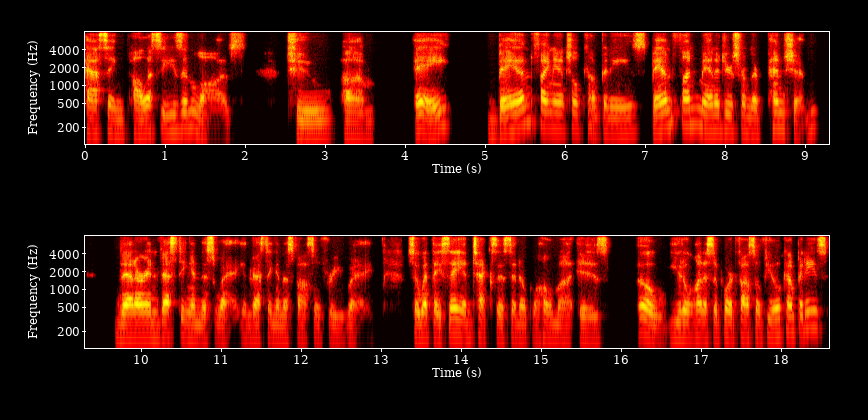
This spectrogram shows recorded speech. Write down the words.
passing policies and laws to um, A, ban financial companies, ban fund managers from their pension that are investing in this way, investing in this fossil free way. So what they say in Texas and Oklahoma is oh, you don't want to support fossil fuel companies?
